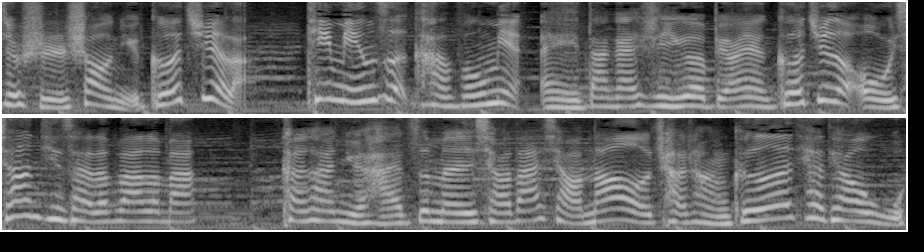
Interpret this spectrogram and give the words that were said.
就是少女歌剧了，听名字看封面，哎，大概是一个表演歌剧的偶像题材的番了吧？看看女孩子们小打小闹，唱唱歌，跳跳舞，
